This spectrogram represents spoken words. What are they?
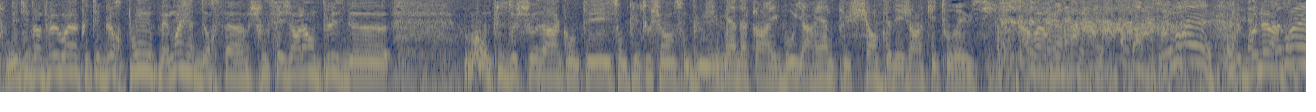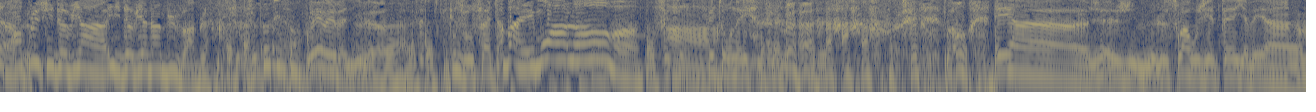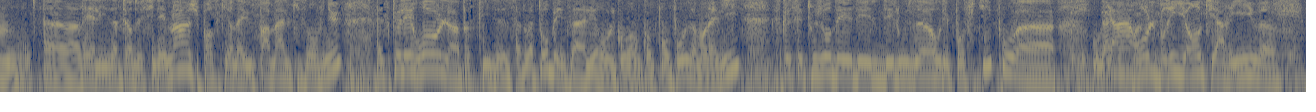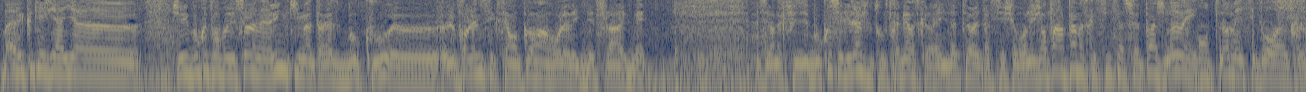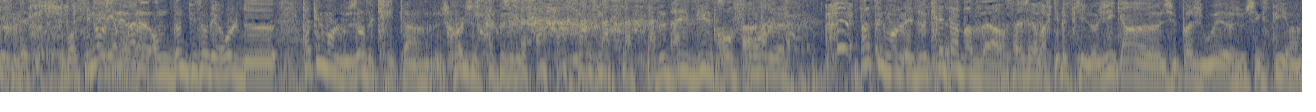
des types un peu, ouais, à côté de leur pompe. Mais moi j'adore ça. Je trouve que ces gens-là ont plus de. Ont plus de choses à raconter, ils sont plus touchants, sont plus. Je suis bien d'accord avec vous, il n'y a rien de plus chiant que des gens à qui tout réussit. Ah ouais, ouais, non, c'est vrai. C'est Le bonheur C'est vrai. En plus, ils deviennent, ils deviennent imbuvables. Je peux faire ça Oui, oui, vas-y. euh, Qu'est-ce que vous faites? Ah bah, et moi alors? On fait, tour- Ah. fait tourner. bon, et euh, je- je- le soir où j'étais, il y avait un, un réalisateur de cinéma. Je pense qu'il y en a eu pas mal qui sont venus. Est-ce que les rôles, parce que ça doit tomber, ça, les rôles qu'on qu'on propose, à mon avis, est-ce que c'est toujours des, des, des losers ou des pauvres types ou euh, il y a un rôle brillant qui arrive Bah écoutez, j'ai eu beaucoup de propositions, il y en a une qui m'intéresse beaucoup. euh, le problème c'est que c'est encore un rôle avec des flingues, mais j'en ai refusé beaucoup. Celui-là je le trouve très bien parce que le réalisateur est assez chevronné. J'en parle pas parce que si ça se fait pas, j'ai Oui, honte. Non, mais c'est pour, euh, c'est- pour sinon, en général, rôles. on me donne plutôt des rôles de. Pas tellement de loser, de crétin. Je crois que je. de débile profond. de- Pas tellement de, de crétin bavard. Ça, j'ai remarqué, mais ce qui est logique, hein. euh, J'ai pas joué euh, Shakespeare. Hein.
